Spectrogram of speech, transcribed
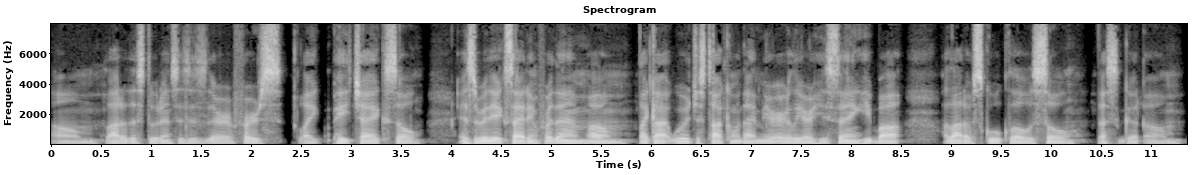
Um, a lot of the students this is their first like paycheck, so it's really exciting for them. Um, like I, we were just talking with Amir earlier, he's saying he bought a lot of school clothes, so that's good. Um,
